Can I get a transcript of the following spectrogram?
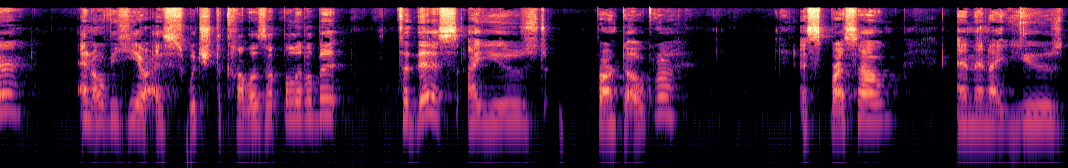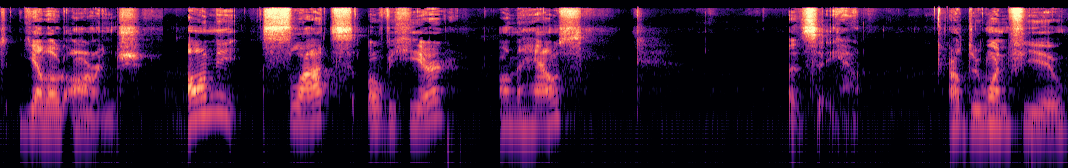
Here and over here, I switched the colors up a little bit. For this, I used burnt ochre, espresso, and then I used yellowed orange. On the slots over here on the house, let's see, I'll do one for you.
